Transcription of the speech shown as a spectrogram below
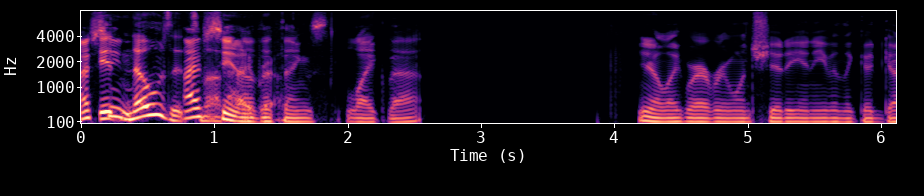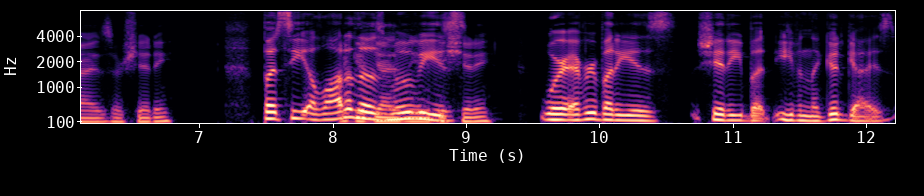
I've it seen- knows it's I've seen other things like that. You know, like where everyone's shitty and even the good guys are shitty. But see a lot The of those guys need to be movies where everybody is shitty but even the good guys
